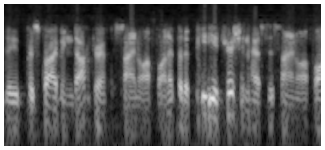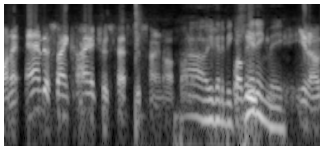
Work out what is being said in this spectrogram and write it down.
the prescribing doctor have to sign off on it, but a pediatrician has to sign off on it, and a psychiatrist has to sign off on it. Oh, you're going to be Well, kidding these, me. You know,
